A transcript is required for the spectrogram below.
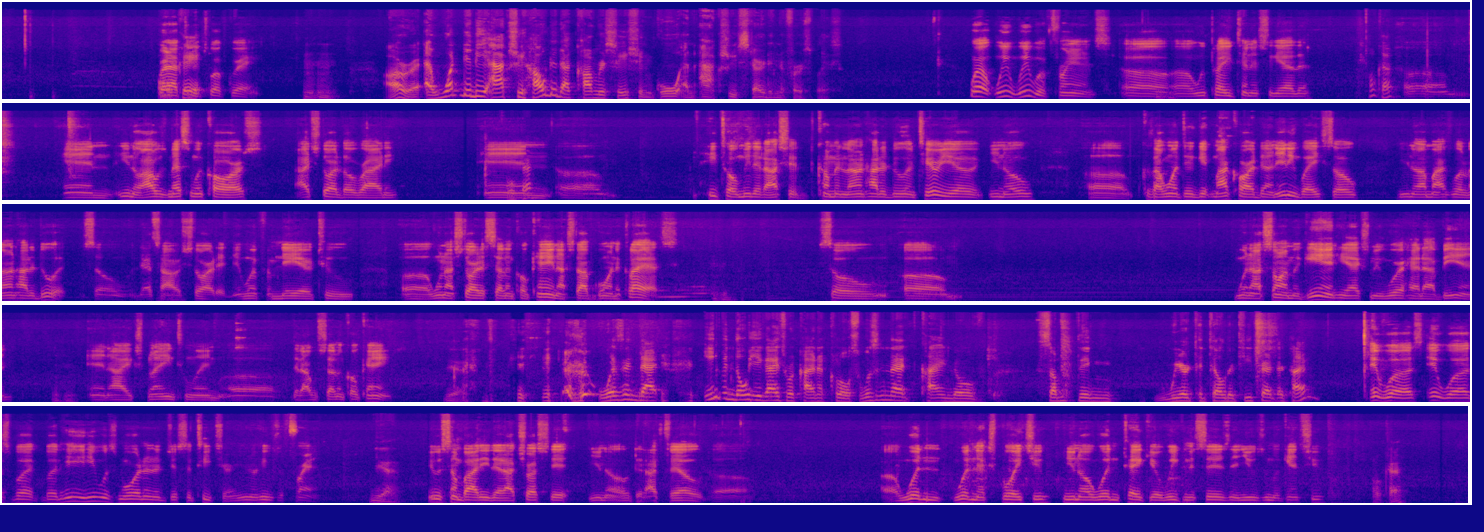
Right okay. after the 12th grade. Mm-hmm. All right. And what did he actually, how did that conversation go and actually start in the first place? Well, we, we were friends. Uh, mm-hmm. uh, we played tennis together. Okay. Um, and, you know, I was messing with cars. I started low riding. And okay. um, he told me that I should come and learn how to do interior, you know, because uh, I wanted to get my car done anyway. So, you know, I might as well learn how to do it. So that's how it started. And it went from there to uh, when I started selling cocaine, I stopped going to class. Mm-hmm. So um, when I saw him again, he asked me where had I been, mm-hmm. and I explained to him uh, that I was selling cocaine. Yeah. wasn't that even though you guys were kind of close, wasn't that kind of something weird to tell the teacher at the time? It was, it was, but but he he was more than a, just a teacher. You know, he was a friend. Yeah, he was somebody that I trusted. You know, that I felt uh, uh, wouldn't wouldn't exploit you. You know, wouldn't take your weaknesses and use them against you. Okay.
